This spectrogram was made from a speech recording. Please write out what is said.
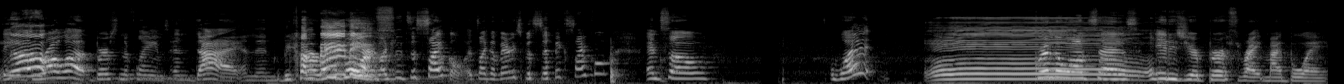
they No. grow up burst into flames and die and then Become reborn. Like it's a cycle. It's like a very specific cycle. And so what Mm. grindelwald says it is your birthright my boy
